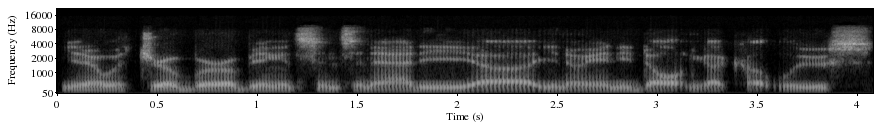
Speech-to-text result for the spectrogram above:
you know, with Joe Burrow being in Cincinnati, uh, you know, Andy Dalton got cut loose.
